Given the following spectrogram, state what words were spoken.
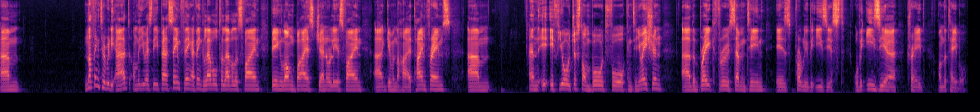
Um, Nothing to really add on the USD pair. Same thing. I think level to level is fine. Being long biased generally is fine, uh, given the higher time frames. Um, and if you're just on board for continuation, uh, the breakthrough 17 is probably the easiest or the easier trade on the table.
